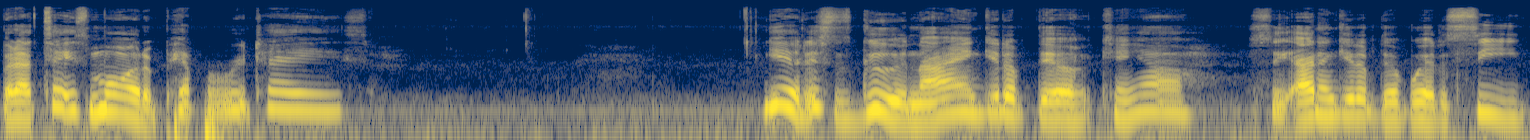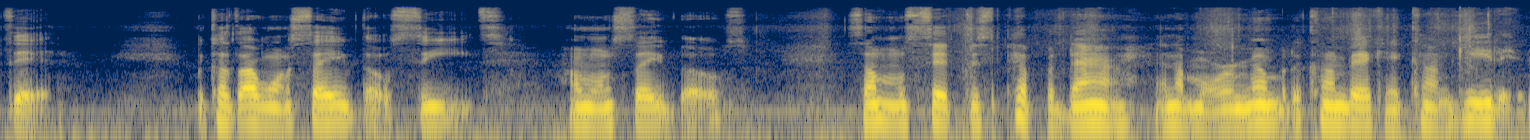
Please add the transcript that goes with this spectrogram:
but I taste more of the peppery taste. Yeah, this is good. Now I ain't get up there. Can y'all see? I didn't get up there where the seeds at because I want to save those seeds. I want to save those. So I'm going to set this pepper down and I'm going to remember to come back and come get it.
